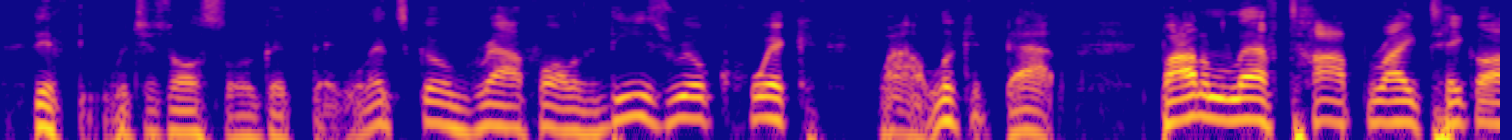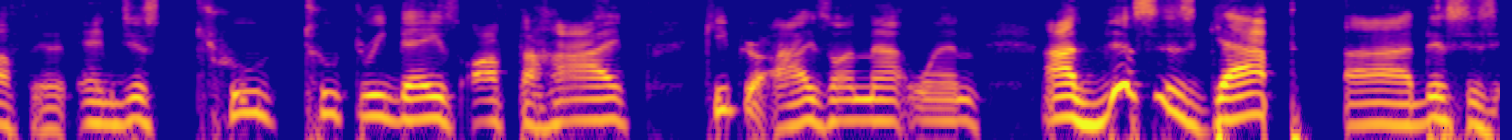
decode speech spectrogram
50, which is also a good thing. Let's go graph all of these real quick. Wow, look at that. Bottom left, top right, take off and just two, two, three days off the high. Keep your eyes on that one. Uh, this is gapped. Uh, this is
